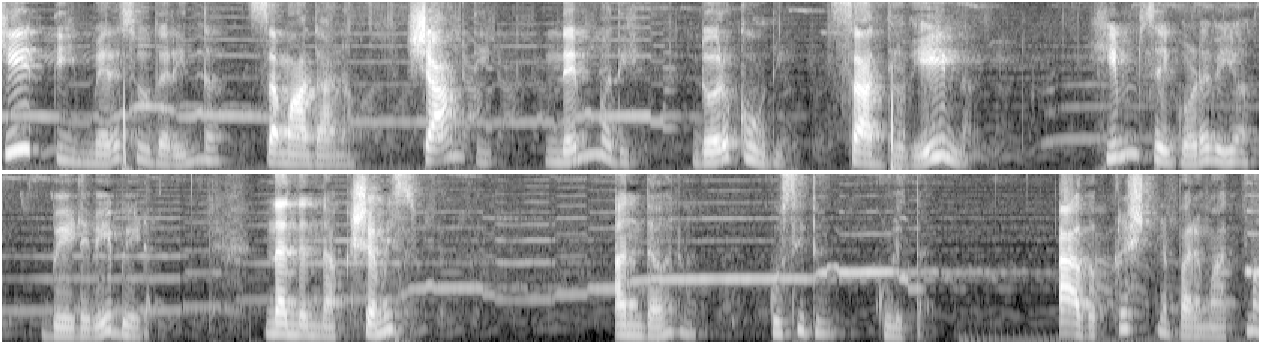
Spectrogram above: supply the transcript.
ಕೀರ್ತಿ ಮೆರೆಸುವುದರಿಂದ ಸಮಾಧಾನ, ಶಾಂತಿ, ನೆಮ್ಮದಿ ದೊರಕುವುದೇ ಸಾಧ್ಯವೇ ಇಲ್ಲ. ಹಿಂಸೆ ಗೊಡವೆಯ ಬೇಡವೇ ಬೇಡ. ನನ್ನನ್ನು ಕ್ಷಮಿಸು ಅಂದವನು ಕುಸಿದು ಕುಳಿತ. ಆಗ ಕೃಷ್ಣ ಪರಮಾತ್ಮ,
